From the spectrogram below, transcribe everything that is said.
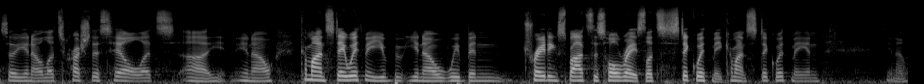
So you know, let's crush this hill. Let's uh, you know, come on, stay with me. You you know, we've been trading spots this whole race. Let's stick with me. Come on, stick with me. And you know,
